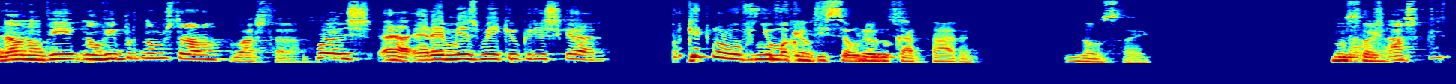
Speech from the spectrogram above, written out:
Não, não vi, não vi porque não mostraram. Lá está. Pois, ah, era mesmo aí que eu queria chegar. Porquê que não houve nenhuma repetição Censura do disso? Qatar. Não sei. Não, sei. Acho que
